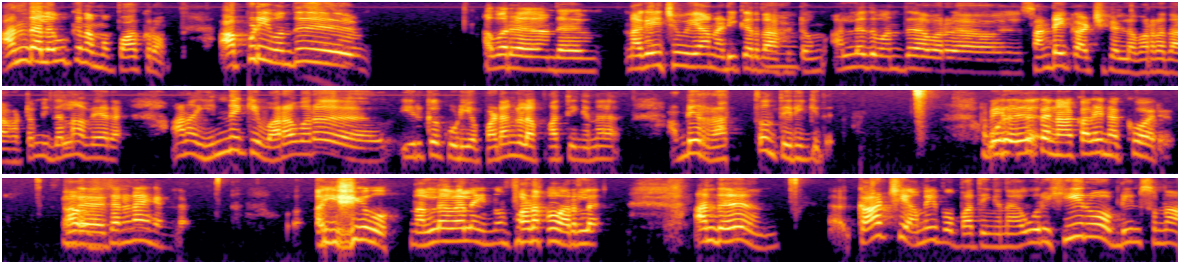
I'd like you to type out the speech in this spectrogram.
அந்த அளவுக்கு நம்ம பாக்குறோம் அப்படி வந்து அவர் அந்த நகைச்சுவையா நடிக்கிறதாகட்டும் அல்லது வந்து அவர் சண்டை காட்சிகள்ல வர்றதாகட்டும் இதெல்லாம் வேற. ஆனா இன்னைக்கு வர வர இருக்கக்கூடிய படங்களை பாத்தீங்கன்னா அப்படியே ரத்தம் தெரிக்குது. நாக்காலே நக்குவாரு. ஜனநாயகன்ல. ஐயோ நல்ல வேளை இன்னும் படம் வரல. அந்த காட்சி அமைப்பை பாத்தீங்கன்னா ஒரு ஹீரோ அப்படின்னு சொன்னா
